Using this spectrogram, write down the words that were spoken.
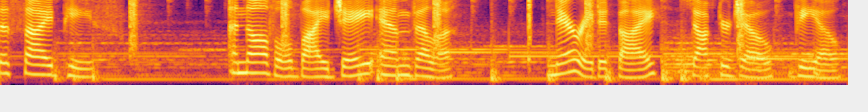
The Side Piece, a novel by J. M. Vela, narrated by Dr. Joe Vio.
